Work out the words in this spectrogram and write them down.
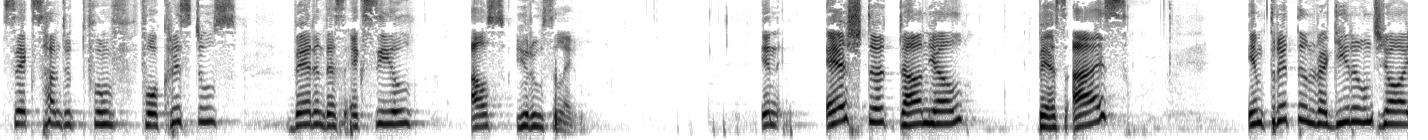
605 vor Christus während des Exils aus Jerusalem. In 1. Daniel, Vers 1, im dritten Regierungsjahr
